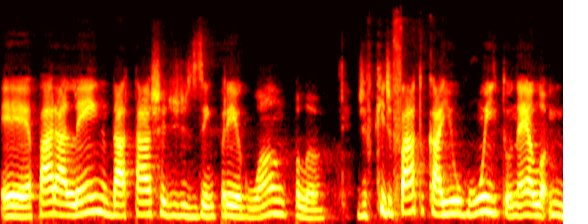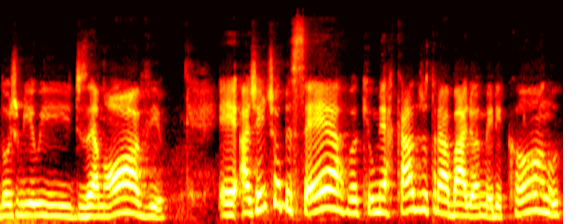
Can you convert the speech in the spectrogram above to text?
é, para além da taxa de desemprego ampla, de, que de fato caiu muito né, em 2019, é, a gente observa que o mercado de trabalho americano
